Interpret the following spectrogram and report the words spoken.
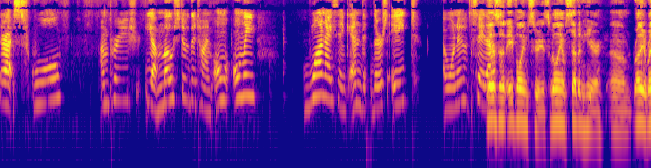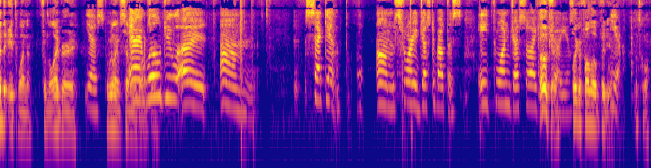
they're at school i'm pretty sure yeah most of the time o- only one i think and th- there's eight i want to say that Yeah, this is an eight volume series. We only have seven here. Um, Riley read the eighth one from the library, yes but we only have seven and i will do a um second um story just about this eighth one just so i can here. show Okay. you It's like a follow up video. yeah That's cool.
